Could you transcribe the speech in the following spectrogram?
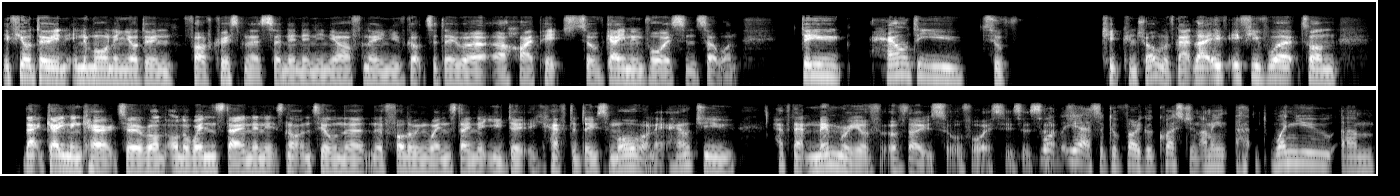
if you're doing in the morning, you're doing Father Christmas, and then in the afternoon you've got to do a, a high pitched sort of gaming voice and so on. Do you? How do you sort of keep control of that? Like if, if you've worked on that gaming character on, on a Wednesday, and then it's not until the, the following Wednesday that you do you have to do some more on it. How do you have that memory of, of those sort of voices as Well, such? yeah, it's a good, very good question. I mean, when you, um,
